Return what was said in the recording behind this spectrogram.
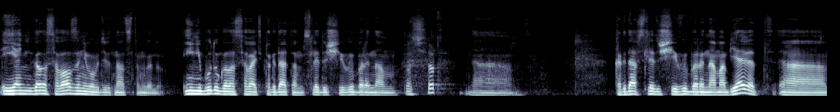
я не голосовал за него в 2019 году. И не буду голосовать, когда там следующие выборы нам... 24 а, когда в следующие выборы нам объявят, а,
